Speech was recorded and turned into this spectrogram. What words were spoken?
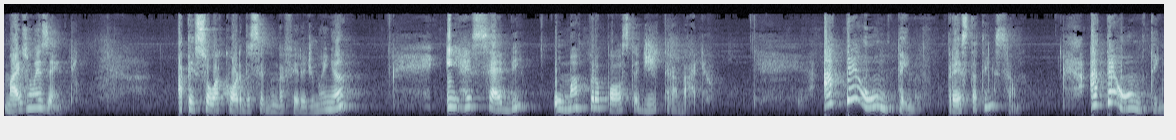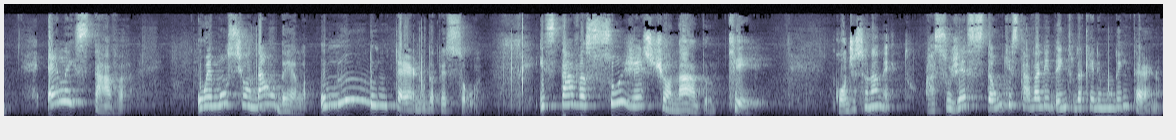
Mais um exemplo. A pessoa acorda segunda-feira de manhã e recebe uma proposta de trabalho. Até ontem, presta atenção. Até ontem, ela estava o emocional dela, o mundo interno da pessoa estava sugestionado que Condicionamento. A sugestão que estava ali dentro daquele mundo interno.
